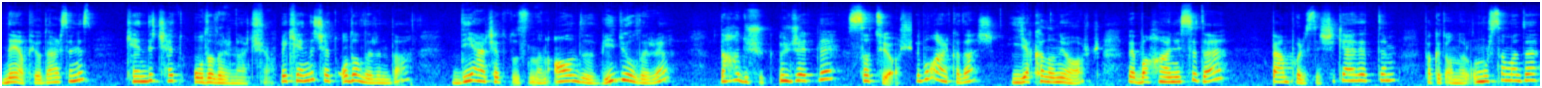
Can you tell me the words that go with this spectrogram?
ne yapıyor derseniz kendi chat odalarını açıyor. Ve kendi chat odalarında diğer chat odasından aldığı videoları daha düşük ücretle satıyor. Ve bu arkadaş yakalanıyor ve bahanesi de ben polise şikayet ettim fakat onlar umursamadı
